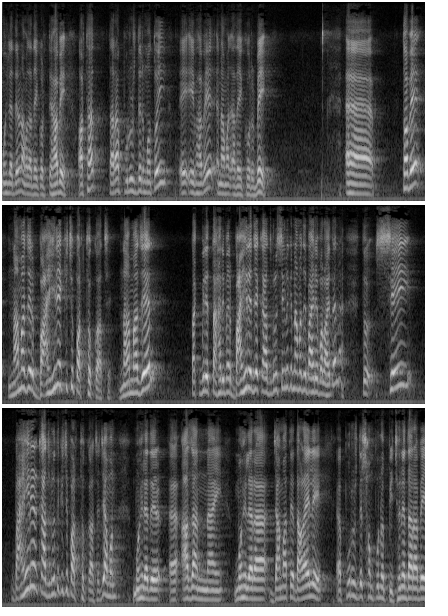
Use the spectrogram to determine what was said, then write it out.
মহিলাদেরও নামাজ আদায় করতে হবে। অর্থাৎ তারা পুরুষদের মতোই এভাবে নামাজ আদায় করবে। তবে নামাজের বাহিরে কিছু পার্থক্য আছে। নামাজের তাকবিরে তাহারিমের বাহিরে যে কাজগুলো, সেগুলোকে নামাজের বাইরে বলা হয়, তাই না? তো সেই বাহিরের কাজগুলোতে কিছু পার্থক্য আছে। যেমন মহিলাদের আজান নাই মহিলারা জামাতে দাঁড়াইলে পুরুষদের সম্পূর্ণ পিছনে দাঁড়াবে,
